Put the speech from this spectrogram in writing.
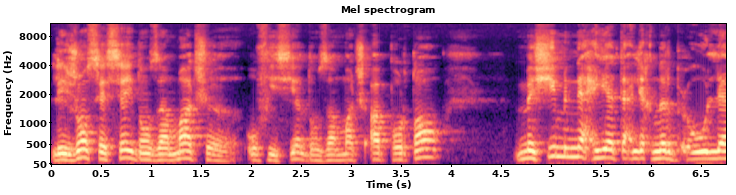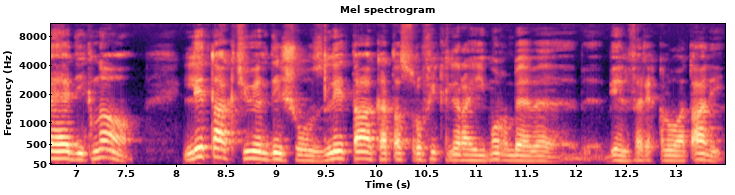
لي جون سيساي دون ان ماتش اوفيسيال دون ان ماتش امبورطون ماشي من ناحيه تعليق نربحو ولا هاديك نو ليتا اكتويل دي شوز ليتا كاتاستروفيك اللي راه يمر به الفريق الوطني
